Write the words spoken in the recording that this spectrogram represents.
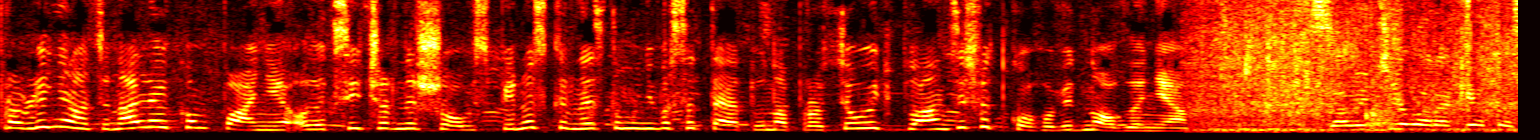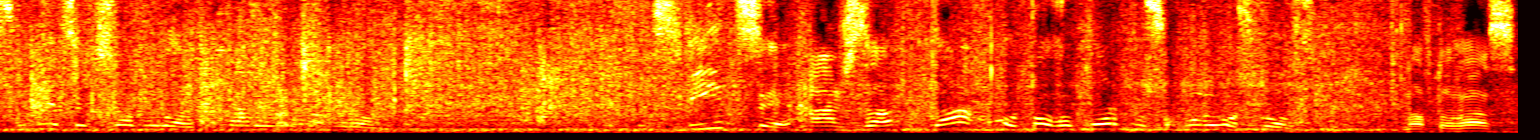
правління національної компанії Олексій Чернишов спільно з керівництвом університету напрацьовують план зі швидкого відновлення. Залетіла ракета сюди, це все була така. Звідси аж за дах отого корпусу були Островські. Нафтогаз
